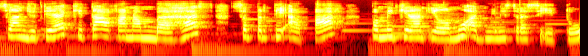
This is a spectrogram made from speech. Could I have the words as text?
selanjutnya kita akan membahas seperti apa pemikiran ilmu administrasi itu.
